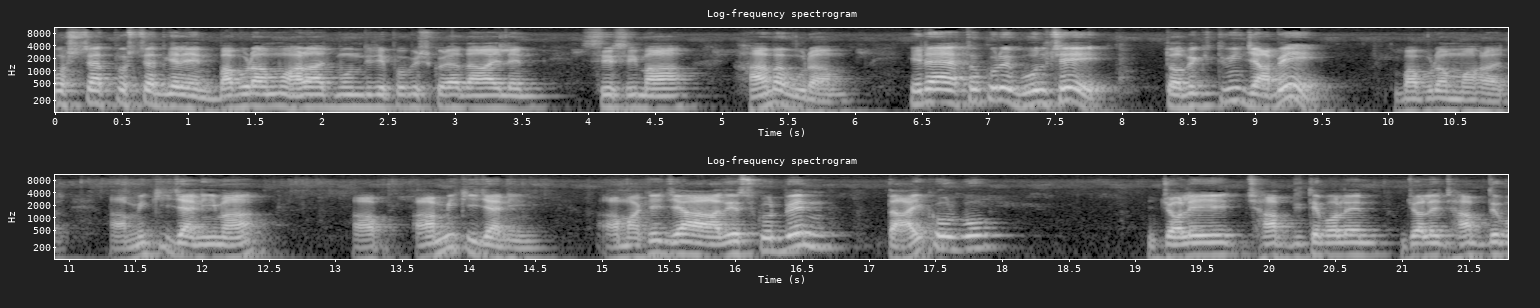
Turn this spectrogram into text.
পশ্চাৎ পশ্চাৎ গেলেন। বাবুরাম মহারাজ মন্দিরে প্রবেশ করে দাঁড়াইলেন। শ্রী শ্রীমা হ্যাঁ বাবুরাম, এরা এত করে বলছে, তবে কি তুমি যাবে? বাবুরাম মহারাজ, আমি কি জানি মা আমি কি জানি, আমাকে যা আদেশ করবেন তাই করব। জলে ঝাঁপ দিতে বলেন, জলে ঝাঁপ দেব,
